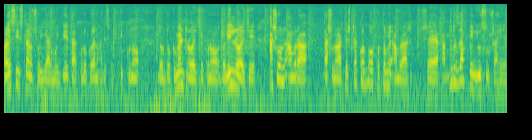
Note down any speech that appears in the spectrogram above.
রয়েছে ইসলাম শরিয়ার মধ্যে, তার কোনো কোরআন হাদিস ভিত্তিক কোনো ডকুমেন্ট রয়েছে, কোনো দলিল রয়েছে, আসুন আমরা তা শোনার চেষ্টা করব। প্রথমে আমরা শেখ আব্দুর রাজ্জাক বিন ইউসুফ সাহেব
